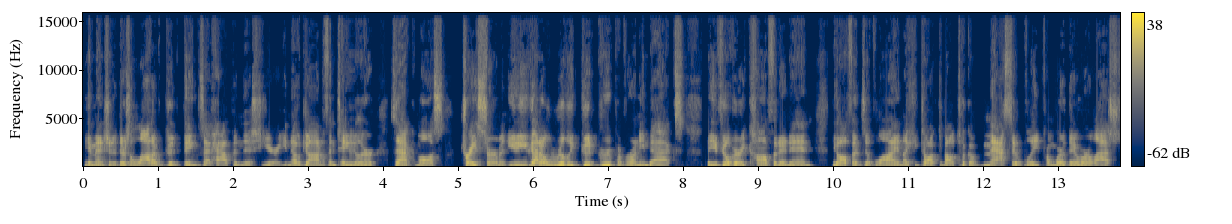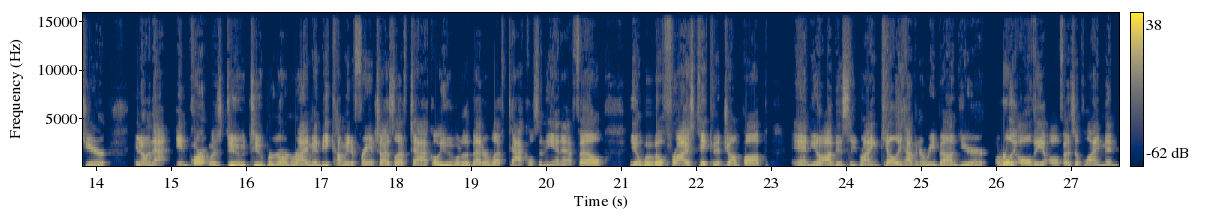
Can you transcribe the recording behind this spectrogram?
you mentioned it there's a lot of good things that happened this year you know jonathan taylor zach moss trey sermon you, you got a really good group of running backs that you feel very confident in the offensive line like you talked about took a massive leap from where they were last year you know, and that in part was due to Bernhard Raimann becoming a franchise left tackle. He was one of the better left tackles in the NFL. You know, Will Fries taking a jump up. And, you know, obviously Ryan Kelly having a rebound year. Uh, really, all the offensive linemen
